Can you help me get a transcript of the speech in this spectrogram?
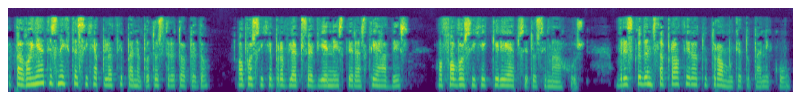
Η παγωνιά της νύχτας είχε απλωθεί πάνω από το στρατόπεδο. Όπως είχε προβλέψει ο ευγενής Ραστιάδης, ο φόβος είχε κυριέψει τους συμμάχους. Βρίσκονταν στα πρόθυρα του τρόμου και του πανικού.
